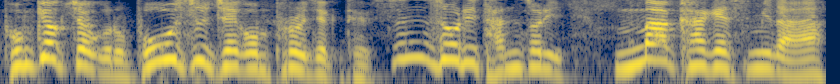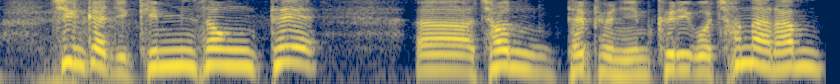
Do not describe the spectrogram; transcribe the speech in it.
본격적으로 보수 재건 프로젝트 쓴소리 단소리 막 하겠습니다. 지금까지 김성태 어, 전 대표님 그리고 천하람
